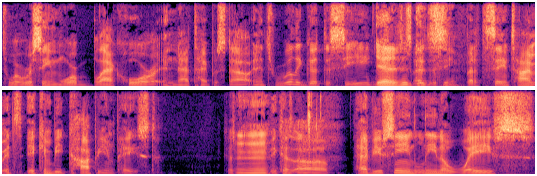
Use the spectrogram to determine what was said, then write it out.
to where we're seeing more black horror in that type of style, and it's really good to see. Yeah, it is good to the- see. But at the same time, it's it can be copy and paste. Mm-hmm. Because uh, have you seen Lena Waithe's?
